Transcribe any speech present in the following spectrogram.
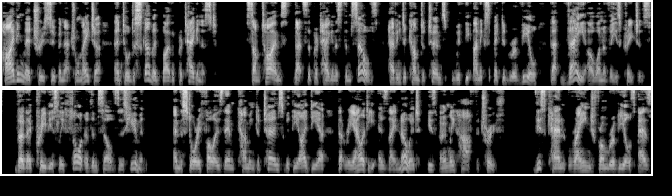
hiding their true supernatural nature until discovered by the protagonist. Sometimes that's the protagonist themselves having to come to terms with the unexpected reveal that they are one of these creatures, though they previously thought of themselves as human. And the story follows them coming to terms with the idea that reality as they know it is only half the truth. This can range from reveals as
